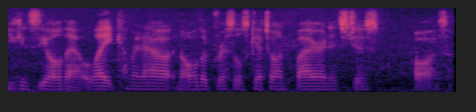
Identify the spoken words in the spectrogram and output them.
you can see all that light coming out and all the bristles catch on fire and it's just awesome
